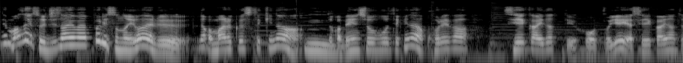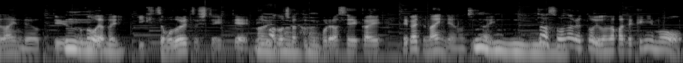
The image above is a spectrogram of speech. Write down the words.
で、まさにそういう時代はやっぱりそのいわゆる、なんかマルクス的な、うん、とか弁証法的な、これが正解だっていう方と、いやいや正解なんてないんだよっていうことをやっぱり行きつ戻りつしていて、ではい今はどっちかっていうと、はいはいこれは正解、正解ってないんだよの時代。うんうんうんうん、ただそうなると世の中的にも、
